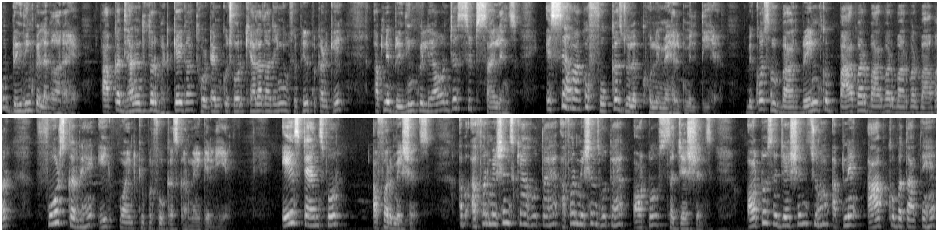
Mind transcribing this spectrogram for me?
वो ब्रीदिंग पे लगा रहे। आपका ध्यान इधर उधर भटकेगा, थोड़े टाइम कुछ और ख्याल आ जाएँगे, उसे फिर पकड़ के अपने ब्रीदिंग पे ले आओ और जस्ट सिट साइलेंस इससे हमारे को फोकस डेवलप होने में हेल्प मिलती है। बिकॉज़ हम बार ब्रेन को बार बार बार बार बार बार बार बार फोर्स कर रहे हैं एक पॉइंट के ऊपर फोकस करने के लिए। ए स्टैंड फॉर अफर्मेशंस अब अफर्मेशंस क्या होता है? अफर्मेशंस होता है ऑटो सजेशंस ऑटो सजेशन जो हम अपने आप को बताते हैं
